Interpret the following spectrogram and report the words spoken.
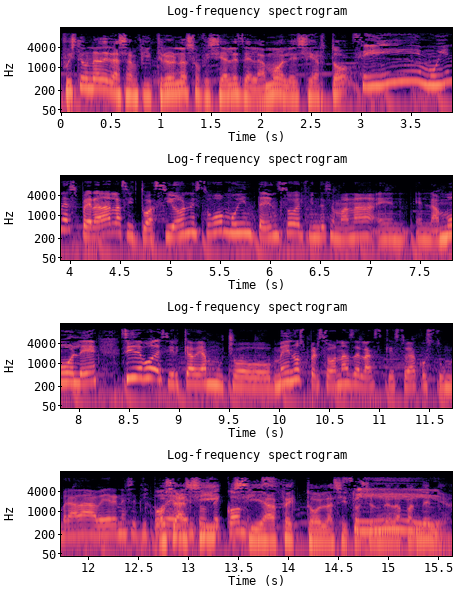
fuiste una de las anfitrionas oficiales de la mole, ¿cierto? Sí, muy inesperada la situación. Estuvo muy intenso el fin de semana en, en la mole. Sí, debo decir que había mucho menos personas de las que estoy acostumbrada a ver en ese tipo O de sea, eventos sí, de cómics. sí afectó la situación de la pandemia.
